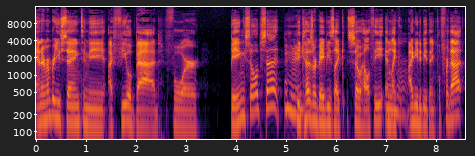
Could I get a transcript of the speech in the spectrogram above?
and I remember you saying to me, I feel bad for being so upset Mm-hmm. because our baby's like so healthy, and like I need to be thankful for that.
